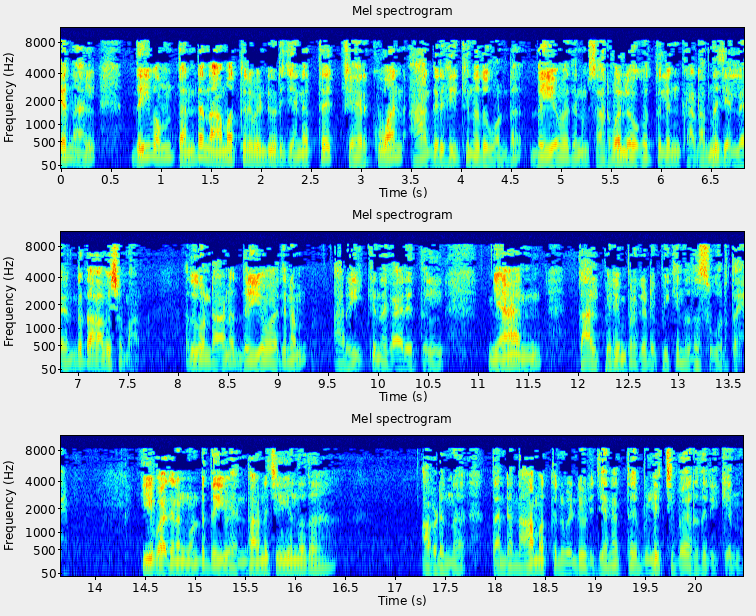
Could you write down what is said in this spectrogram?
എന്നാൽ ദൈവം തന്റെ നാമത്തിനു വേണ്ടി ഒരു ജനത്തെ ചേർക്കുവാൻ ആഗ്രഹിക്കുന്നതുകൊണ്ട് ദൈവവചനം സർവലോകത്തിലും കടന്നു ചെല്ലേണ്ടത് ആവശ്യമാണ്. അതുകൊണ്ടാണ് ദൈവവചനം അറിയിക്കുന്ന കാര്യത്തിൽ ഞാൻ താൽപര്യം പ്രകടിപ്പിക്കുന്നത് സുഹൃത്തെ ഈ വചനം കൊണ്ട് ദൈവം എന്താണ് ചെയ്യുന്നത്? അവിടുന്ന് തന്റെ നാമത്തിനു വേണ്ടി ഒരു ജനത്തെ വിളിച്ച് വേർതിരിക്കുന്നു.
